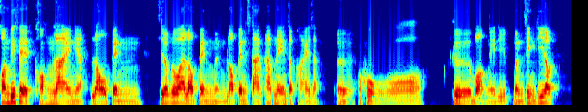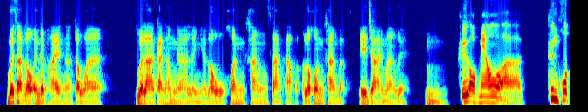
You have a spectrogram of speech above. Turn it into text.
ความพิเศษของไลน์เนี่ยเราเป็นเรียกได้ว่าเราเป็นเหมือนเราเป็นสตาร์ทอัพใน Enterprise อะเออโอ้โหคือบอกไงดีเหมือนสิ่งที่เราบริษัทเรา Enterprise นะแต่ว่าเวลาการทำงานอะไรเงี้ยเราค่อนข้างสตาร์ทอัพเราค่อนข้างแบบ agile มากเลย อืม คือออกแนวเอ่อครึ่งควบ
